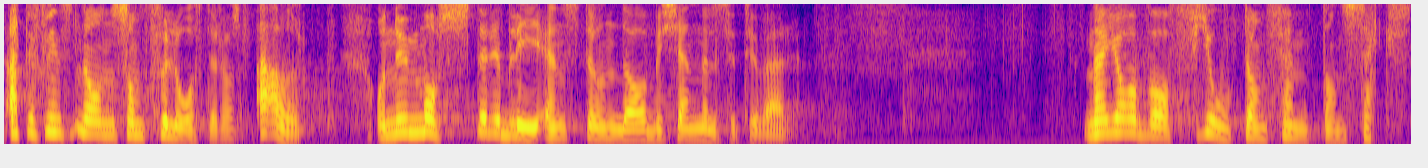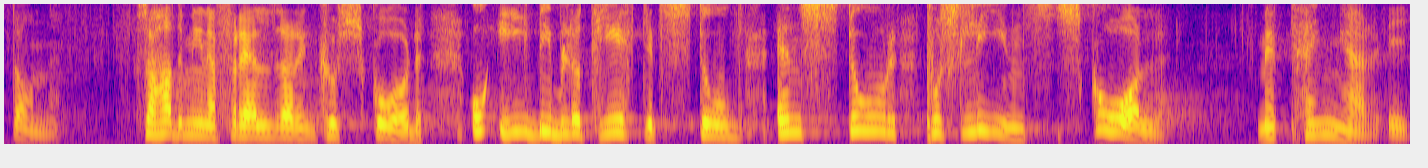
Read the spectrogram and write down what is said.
Att det finns någon som förlåter oss allt. Och nu måste det bli en stund av bekännelse tyvärr. När jag var 14, 15, 16 så hade mina föräldrar en kursgård och i biblioteket stod en stor porslinsskål med pengar i.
